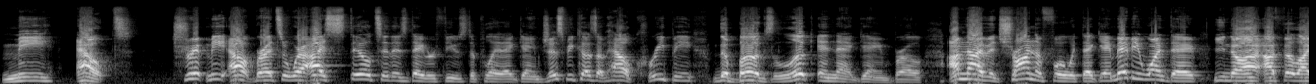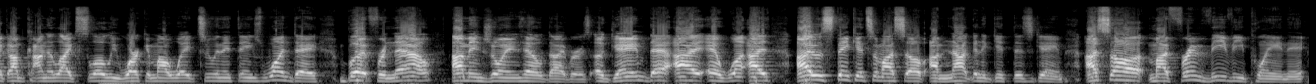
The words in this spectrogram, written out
me out tripped me out, bro, to where I still to this day refuse to play that game just because of how creepy the bugs look in that game, bro. I'm not even trying to fool with that game. Maybe one day, you know, I, I feel like I'm kind of like slowly working my way to any things one day, but for now, I'm enjoying Helldivers, a game that I at one I I was thinking to myself, I'm not gonna get this game. I saw my friend Vivi playing it,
